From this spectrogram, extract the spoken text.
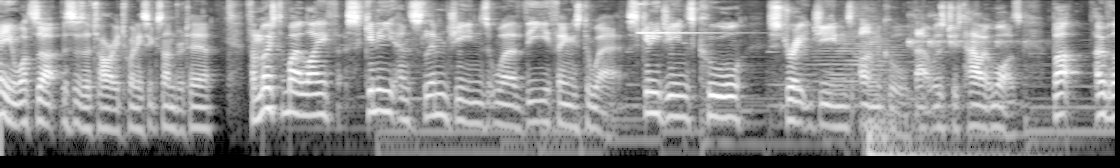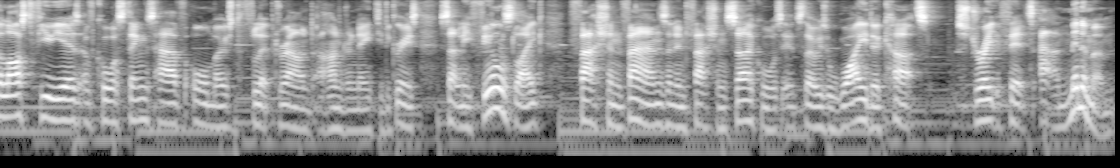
Hey, what's up? This is Atari 2600 here. For most of my life, skinny and slim jeans were the things to wear. Skinny jeans, cool, straight jeans, uncool. That was just how it was. But over the last few years, of course, things have almost flipped around 180 degrees. Certainly feels like fashion fans and in fashion circles, it's those wider cuts straight fits at a minimum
